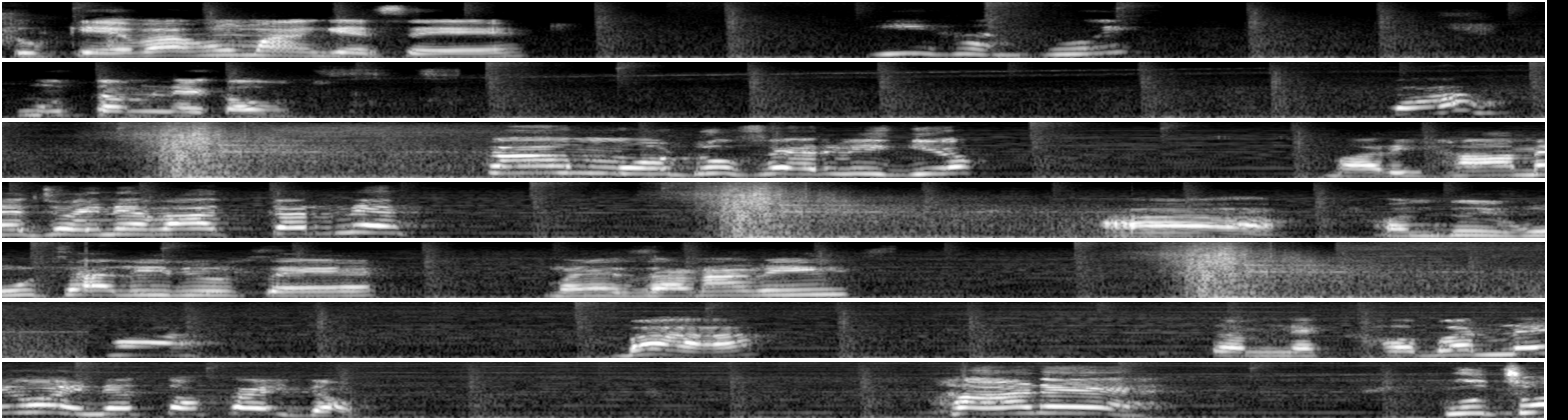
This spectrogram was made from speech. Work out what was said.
તું કેવા હું માંગે છે? ઈ હંધુઈ હું તમને કહું છું. કામ કામ મોઢું ફેરવી ગયો? મારી સામે જોઈને વાત કર ને હા હંધુ હું ચાલી રહ્યું છે? મને જણાવી. હા. બા તમને ખબર નહીં હોય ને તો કહી દઉં. આણે પૂછો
